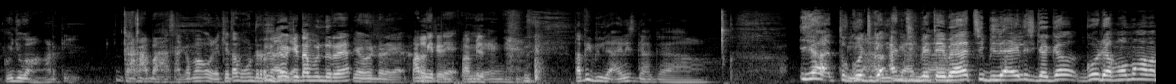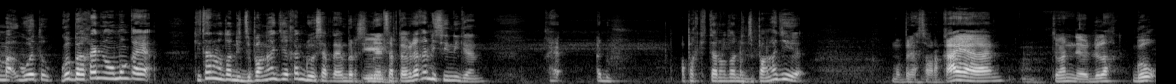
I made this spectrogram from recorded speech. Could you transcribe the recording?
Gue juga gak ngerti. Karena bahasa agama udah kita mundur Udah, aja. kita mundur ya Ya mundur ya. Pamit Oke, ya. pamit. Iya. Tapi Billie Eilish gagal. Iya tuh gue juga anjing gagal. bete banget sih Billie Eilish gagal Gue udah ngomong sama mak gue tuh Gue bahkan ngomong kayak Kita nonton di Jepang aja kan 2 September 9 Iya. September kan di sini kan Kayak aduh Apa kita nonton di Jepang aja ya Mau berasa orang kaya kan Cuman ya udahlah Gue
